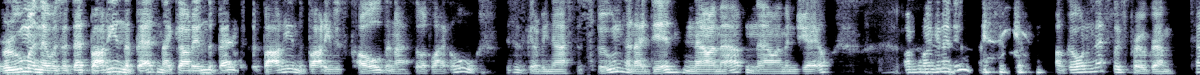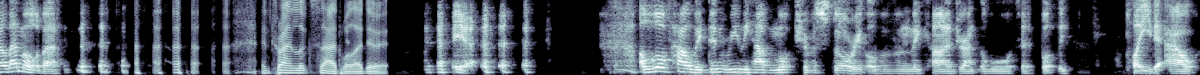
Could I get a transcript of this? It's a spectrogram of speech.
my room and there was a dead body in the bed, and I got in the bed with the body, and the body was cold, and I thought like, oh, this is gonna be nice to spoon, and I did. And now I'm out, and now I'm in jail what am I going to do? I'll go on a Netflix program, tell them all about it, and try and look sad while I do it. yeah. I love how they didn't really have much of a story other than they kind of drank the water, but they played it out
